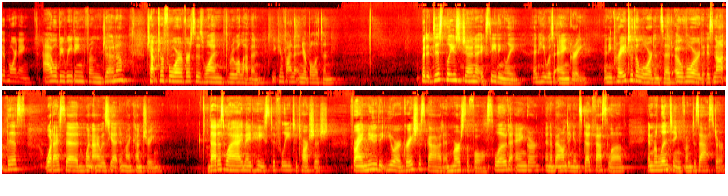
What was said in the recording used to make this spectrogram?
Good morning. I will be reading from Jonah chapter 4, verses 1 through 11. You can find it in your bulletin. But it displeased Jonah exceedingly, and he was angry. And he prayed to the Lord and said, O Lord, is not this what I said when I was yet in my country? That is why I made haste to flee to Tarshish, for I knew that you are a gracious God and merciful, slow to anger, and abounding in steadfast love, and relenting from disaster.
